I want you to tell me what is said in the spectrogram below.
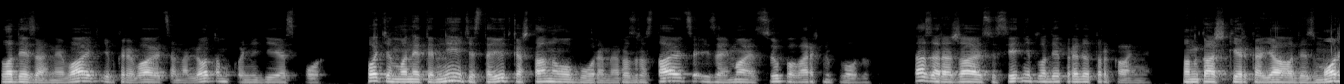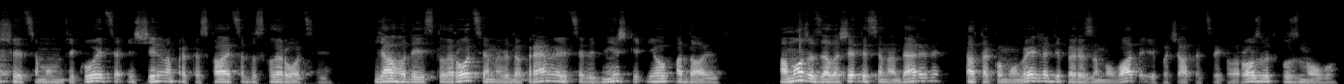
Плоди загнивають і вкриваються нальотом конідієспор. Потім вони темніють і стають каштаново-бурими, розростаються і займають всю поверхню плоду та заражають сусідні плоди при доторканні. Тонка шкірка ягоди зморщується, муміфікується і щільно притискається до склероції. Ягоди із склероціями відокремлюються від ніжки і опадають, а можуть залишитися на дереві та в такому вигляді перезимувати і почати цикл розвитку знову.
